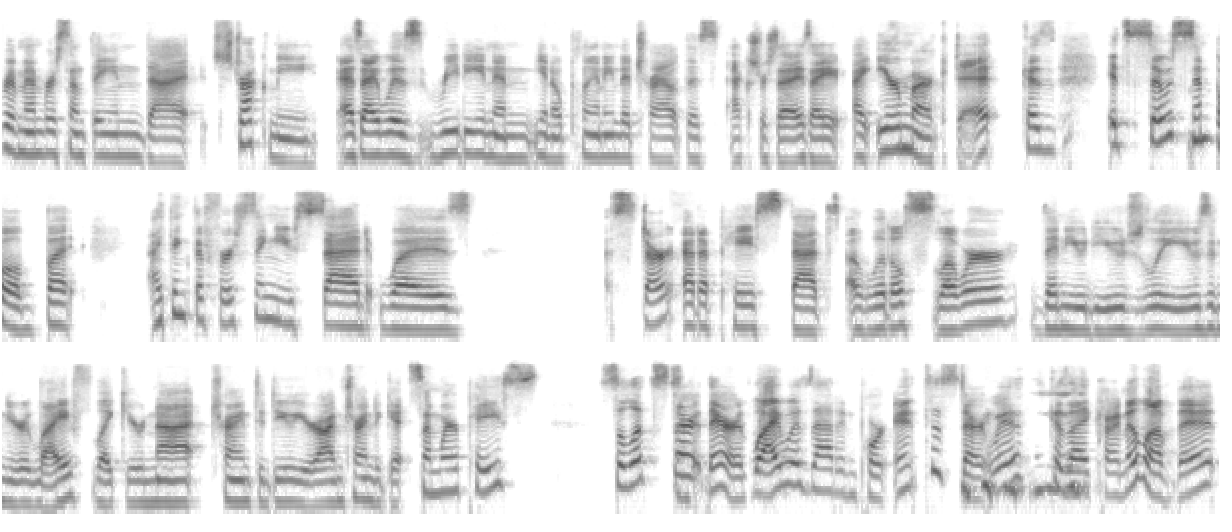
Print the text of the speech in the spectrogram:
remember something that struck me as I was reading and, you know, planning to try out this exercise. I, I earmarked it because it's so simple. But I think the first thing you said was start at a pace that's a little slower than you'd usually use in your life. Like you're not trying to do your I'm trying to get somewhere pace. So let's start there. Why was that important to start with? Because I kind of loved it.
